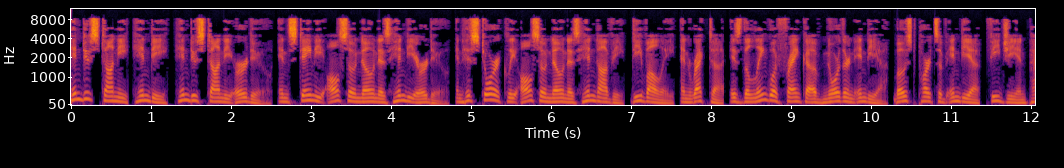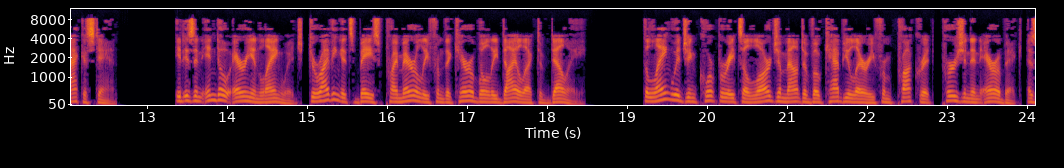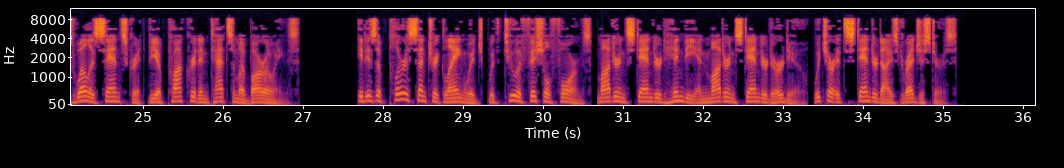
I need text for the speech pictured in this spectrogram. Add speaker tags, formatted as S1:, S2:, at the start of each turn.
S1: Hindustani Hindi, Hindustani Urdu, Instani also known as Hindi Urdu, and historically also known as Hindavi, Diwali, and Rekhta, is the lingua franca of northern India, most parts of India, Fiji and Pakistan. It is an Indo-Aryan language, deriving its base primarily from the Khariboli dialect of Delhi. The language incorporates a large amount of vocabulary from Prakrit, Persian and Arabic, as well as Sanskrit via Prakrit and Tatsama borrowings. It is a pluricentric language, with two official forms, Modern Standard Hindi and Modern Standard Urdu, which are its standardized registers.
